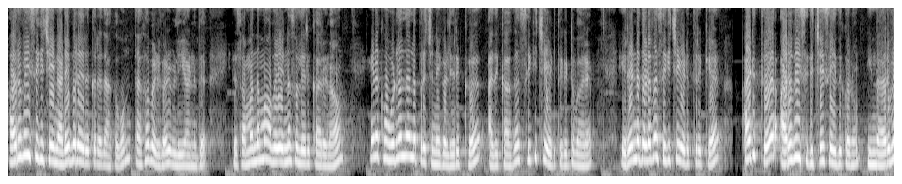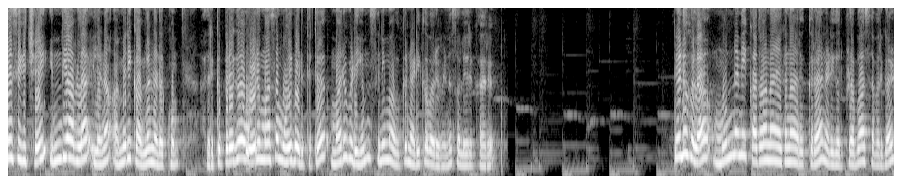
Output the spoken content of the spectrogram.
அறுவை சிகிச்சை நடைபெற இருக்கிறதாகவும் தகவல்கள் வெளியானது. இது சம்பந்தமா அவர் என்ன சொல்லியிருக்காருன்னா எனக்கு உடல்நல பிரச்சனைகள் இருக்கு அதுக்காக சிகிச்சை எடுத்துக்கிட்டு வரேன். இரண்டு தடவை சிகிச்சை எடுத்திருக்கேன். அடுத்து அறுவை சிகிச்சை செய்துக்கணும். இந்த அறுவை சிகிச்சை இந்தியாவில் இல்லைன்னா அமெரிக்காவில் நடக்கும். அதற்கு பிறகு ஒரு மாதம் ஓய்வு எடுத்துட்டு மறுபடியும் சினிமாவுக்கு நடிக்க வருவேன்னு சொல்லியிருக்காரு. தெலுங்குல முன்னணி கதாநாயகனாக இருக்கிற நடிகர் பிரபாஸ் அவர்கள்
